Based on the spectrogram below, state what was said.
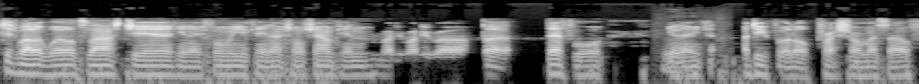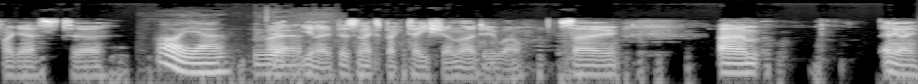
did well at Worlds last year. You know, former UK national champion, Roddy Roddy Raw. But therefore, you Yeah. know, I do put a lot of pressure on myself, I guess, to Oh yeah. yeah. You know, there's an expectation that I do well. So, um, anyway,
